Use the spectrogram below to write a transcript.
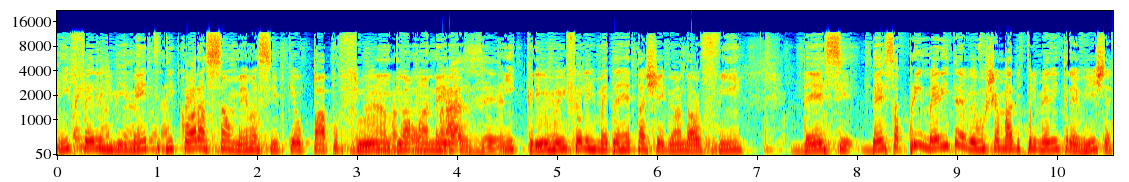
infelizmente né? de coração mesmo, assim, porque o papo flui Ah, de uma um maneira prazer. incrível. Infelizmente, a gente tá chegando ao fim desse, dessa primeira entrevista, eu vou chamar de primeira entrevista,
